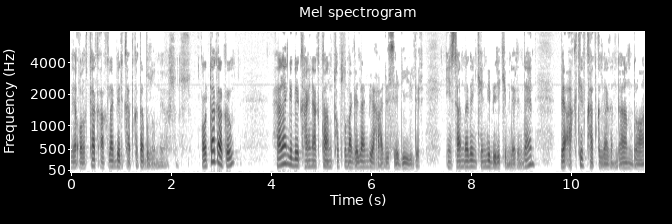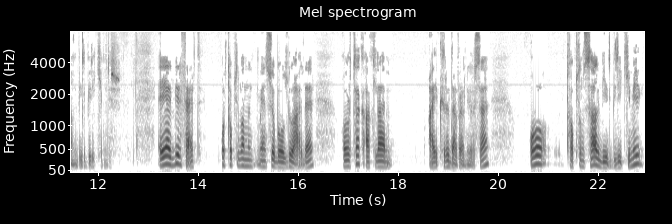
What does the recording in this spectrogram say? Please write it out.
ve ortak akla bir katkıda bulunmuyorsunuz. Ortak akıl herhangi bir kaynaktan topluma gelen bir hadise değildir. İnsanların kendi birikimlerinden ve aktif katkılarından doğan bir birikimdir. Eğer bir fert o topluma mensup olduğu halde ortak akla aykırı davranıyorsa o toplumsal bir birikimi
